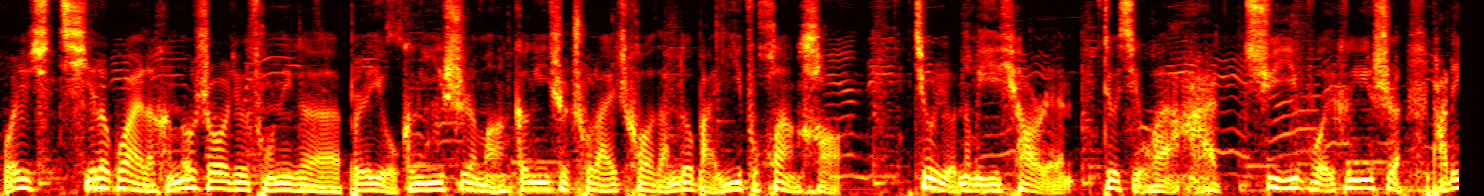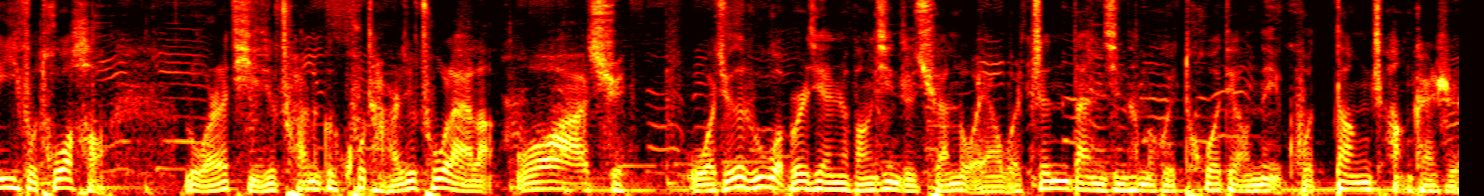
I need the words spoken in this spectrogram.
我就奇了怪了，很多时候就从那个不是有更衣室吗？更衣室出来之后，咱们都把衣服换好，就有那么一票人就喜欢啊，去衣服更衣室把这衣服脱好，裸着体就穿了个裤衩就出来了。我去，我觉得如果不是健身房禁止全裸呀，我真担心他们会脱掉内裤当场开始。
